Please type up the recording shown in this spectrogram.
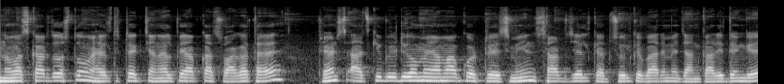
नमस्कार दोस्तों हेल्थ टेक चैनल पे आपका स्वागत है। फ्रेंड्स, आज की वीडियो में हम आपको ट्रेसमिन सॉफ्ट जेल कैप्सूल के बारे में जानकारी देंगे।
